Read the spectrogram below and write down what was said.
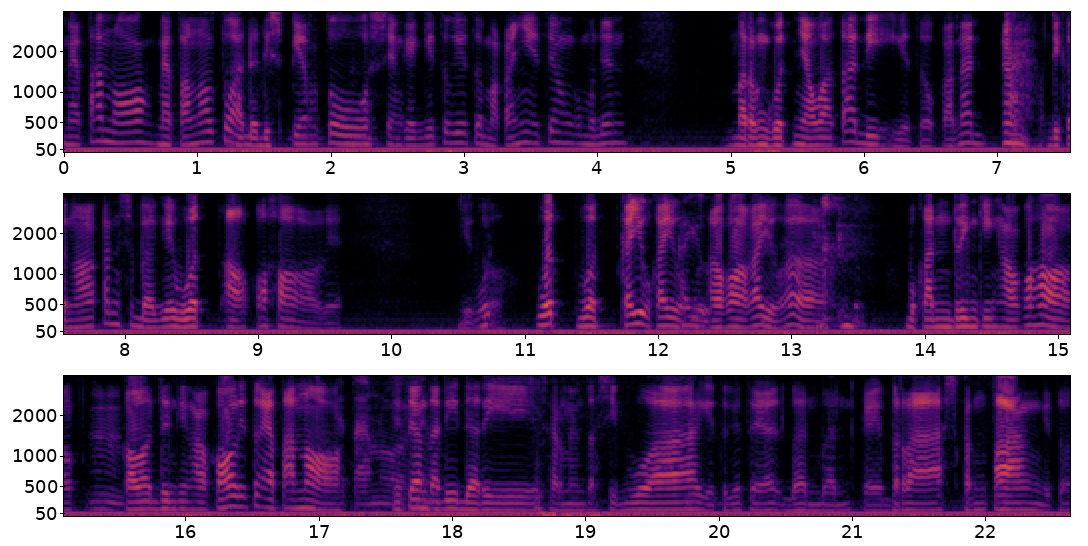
metanol. Metanol tuh ada di spiritus yang kayak gitu gitu makanya itu yang kemudian merenggut nyawa tadi gitu. Karena dikenalkan sebagai wood alkohol ya. Gitu. Wood? Wood kayu kayu, Kayu. alkohol kayu eh. bukan drinking alkohol Hmm. kalau drinking alkohol itu etanol, Etanol, itu yang ya. tadi dari fermentasi buah gitu-gitu ya. Bahan-bahan kayak beras kentang gitu.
